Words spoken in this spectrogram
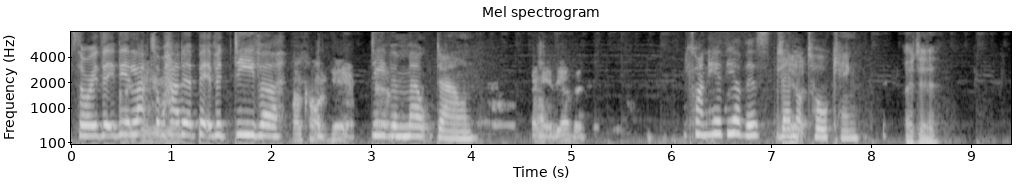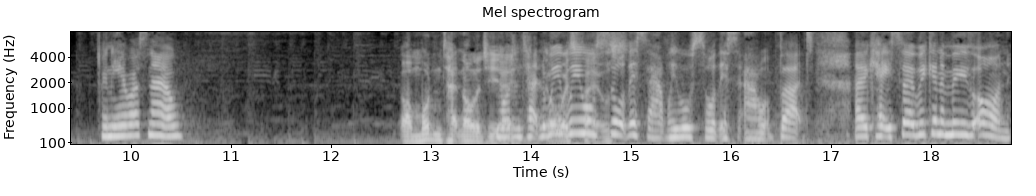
Sorry, the, the laptop had a bit of a diva I can't hear diva um, meltdown. any of the others. You can't hear the others. They're not talking. Oh dear. Can you hear us now? Oh, modern technology. eh? Modern technology. It We, we will sort this out. We will sort this out. But okay, so we're going to move on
